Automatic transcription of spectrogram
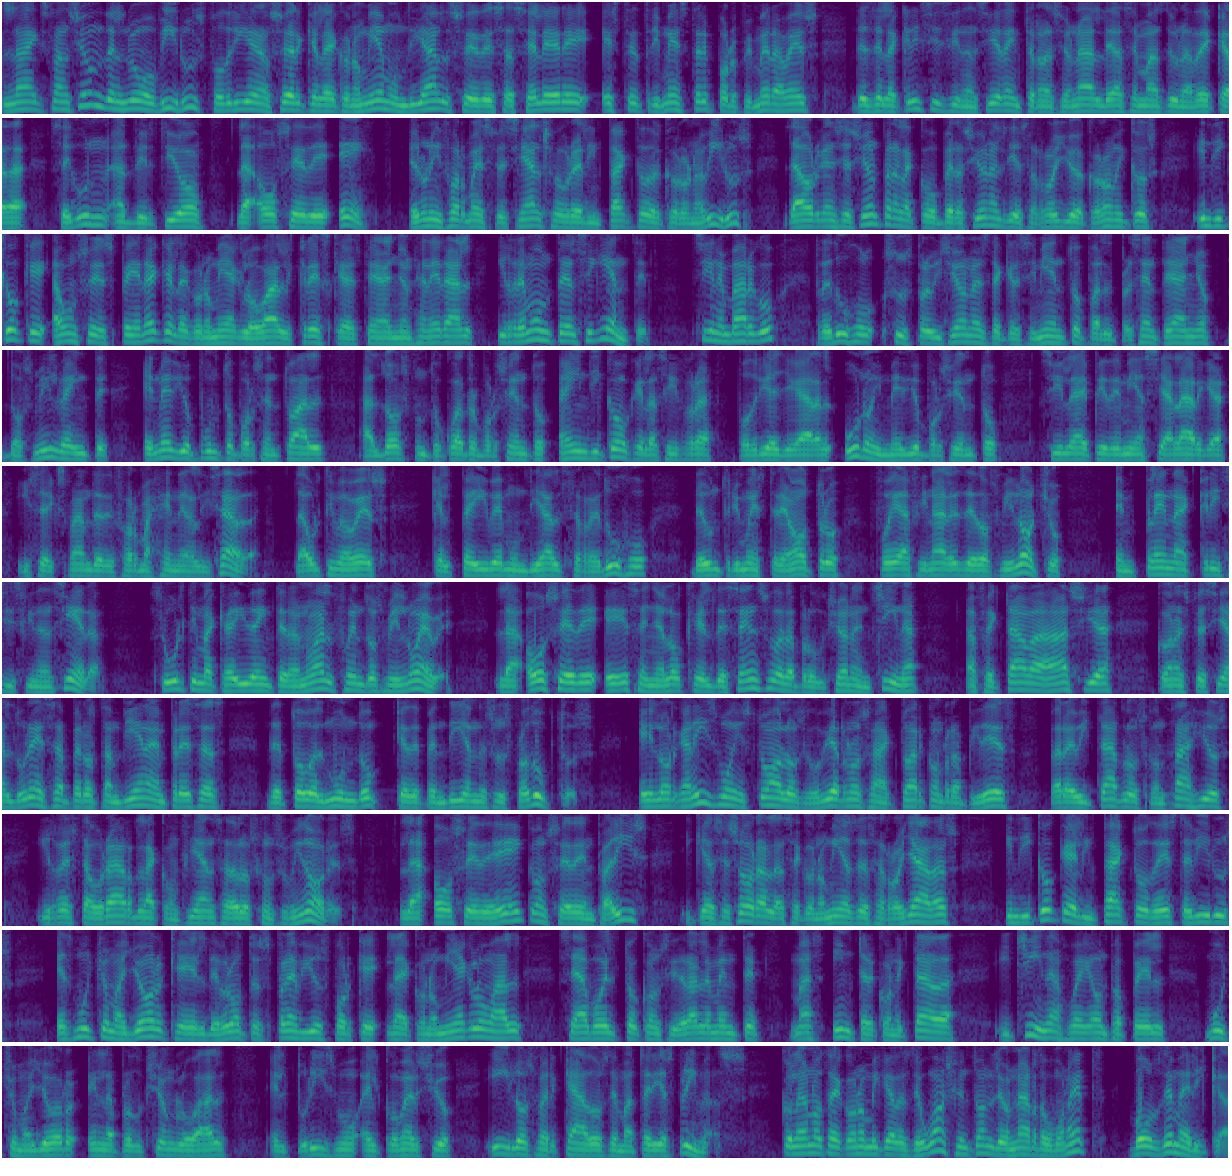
La expansión del nuevo virus podría hacer que la economía mundial se desacelere este trimestre por primera vez desde la crisis financiera internacional de hace más de una década, según advirtió la OCDE. En un informe especial sobre el impacto del coronavirus, la Organización para la Cooperación y el Desarrollo Económicos indicó que aún se espera que la economía global crezca este año en general y remonte el siguiente. Sin embargo, redujo sus previsiones de crecimiento para el presente año 2020 en medio punto porcentual al 2.4% e indicó que la cifra podría llegar al 1,5% si la epidemia se alarga y se expande de forma generalizada. La última vez que el PIB mundial se redujo de un trimestre a otro fue a finales de 2008, en plena crisis financiera. Su última caída interanual fue en 2009. La OCDE señaló que el descenso de la producción en China afectaba a Asia con especial dureza, pero también a empresas de todo el mundo que dependían de sus productos. El organismo instó a los gobiernos a actuar con rapidez para evitar los contagios y restaurar la confianza de los consumidores. La OCDE, con sede en París y que asesora a las economías desarrolladas, indicó que el impacto de este virus es mucho mayor que el de brotes previos porque la economía global se ha vuelto considerablemente más interconectada y China juega un papel mucho mayor en la producción global, el turismo, el comercio y los mercados de materias primas. Con la nota económica desde Washington, Leonardo Bonet, Voz de América.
